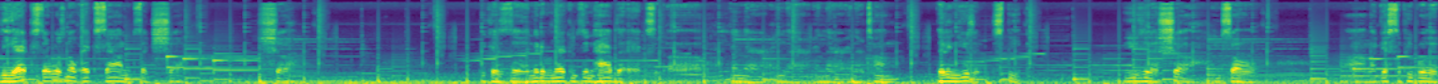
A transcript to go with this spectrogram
The X, there was no X sound. It's like sh, sh, because the Native Americans didn't have the X uh, in their They didn't use it to speak. They used it as sh. And so um, I guess the people that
